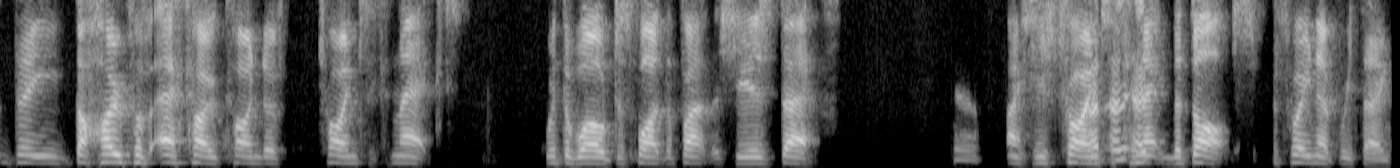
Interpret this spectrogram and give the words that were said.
the the hope of Echo kind of trying to connect with the world, despite the fact that she is deaf. Yeah. and she's trying And- to and- connect the dots between everything.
